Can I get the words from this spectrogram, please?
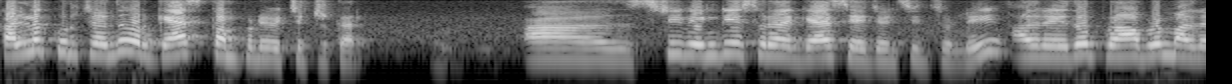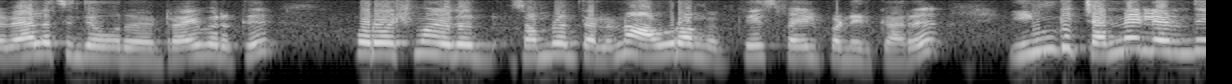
கள்ளக்குறிச்சியில் இருந்து ஒரு கேஸ் கம்பெனி வச்சுட்டு இருக்காரு ஆஹ் ஸ்ரீ வெங்கடேஸ்வரா கேஸ் ஏஜென்சின்னு சொல்லி அதில் ஏதோ ப்ராப்ளம் அதில் வேலை செஞ்ச ஒரு டிரைவருக்கு ஒரு வருஷமா ஏதோ சம்பளம் தரலன்னா அவரும் அங்கே கேஸ் ஃபைல் பண்ணியிருக்காரு இங்கே சென்னையிலேருந்து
